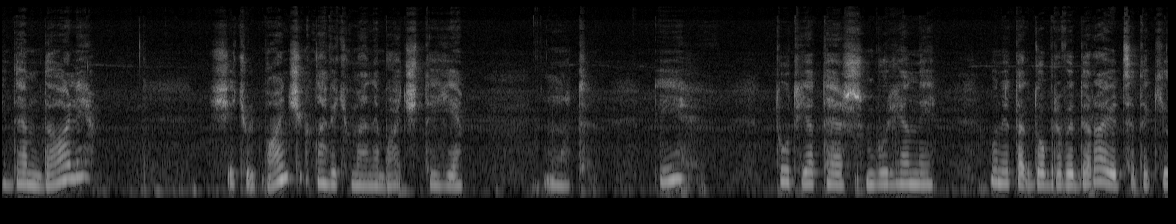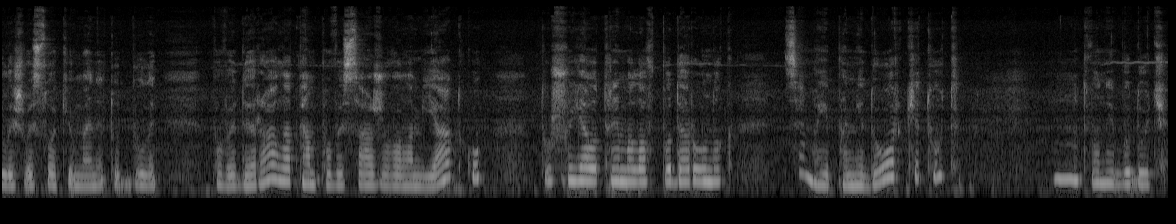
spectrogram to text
йдемо далі. Ще тюльпанчик навіть в мене, бачите, є. От. І тут я теж бур'яни. Вони так добре видираються, такі лише високі в мене тут були. Повидирала, там повисаджувала м'ятку, ту, що я отримала в подарунок. Це мої помідорки тут. От вони будуть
